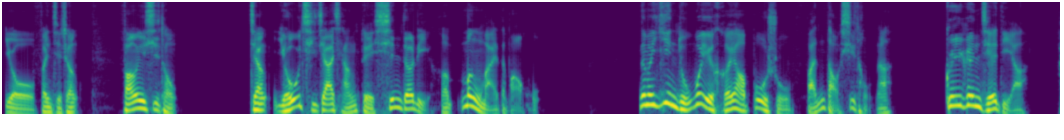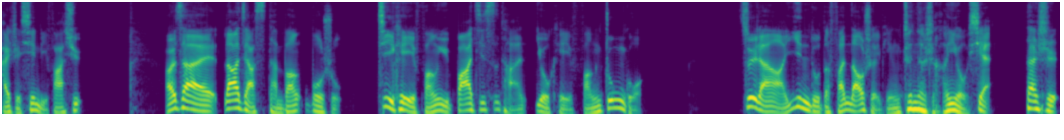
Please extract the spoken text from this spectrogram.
有分析称，防御系统将尤其加强对新德里和孟买的保护。那么，印度为何要部署反导系统呢？归根结底啊，还是心里发虚。而在拉贾斯坦邦部署，既可以防御巴基斯坦，又可以防中国。虽然啊，印度的反导水平真的是很有限，但是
